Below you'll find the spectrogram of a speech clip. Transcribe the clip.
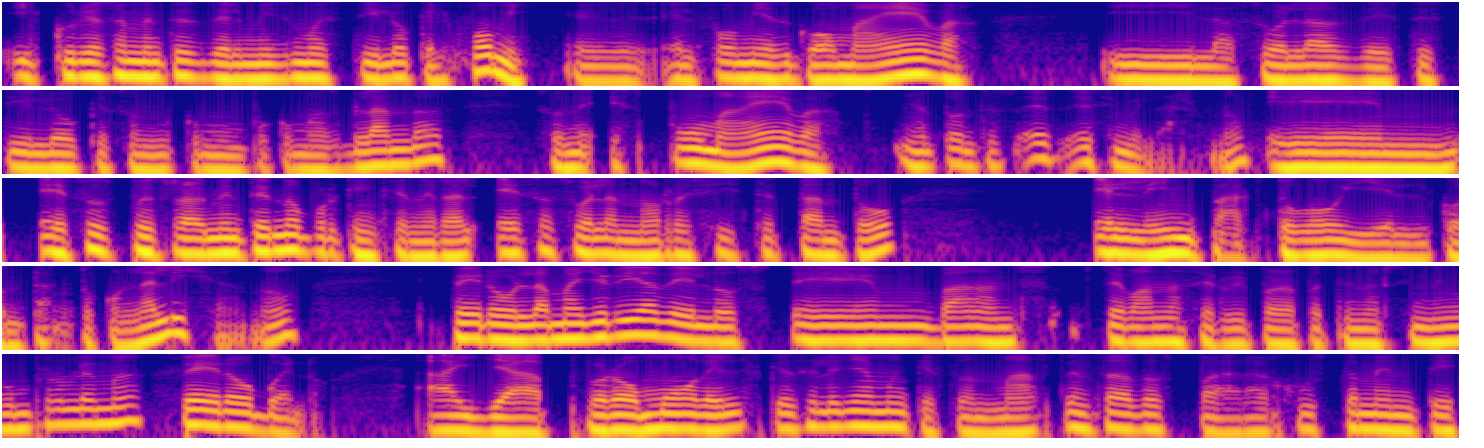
y curiosamente es del mismo estilo que el FOMI. El, el FOMI es goma EVA y las suelas de este estilo que son como un poco más blandas son espuma EVA. Entonces es, similar, ¿no? Eh, esos pues realmente no, porque en general esa suela no resiste tanto el impacto y el contacto con la lija, ¿no? pero la mayoría de los eh, Vans se van a servir para patinar sin ningún problema. Pero bueno, hay ya Pro Models que se le llaman, que son más pensados para justamente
